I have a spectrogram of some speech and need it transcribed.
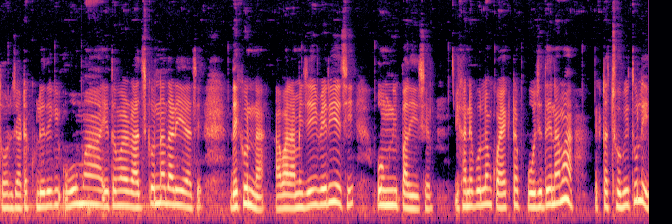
দরজাটা খুলে দেখি, ও মা, এ তোমার রাজকন্যা দাঁড়িয়ে আছে। দেখুন না, আবার আমি যেই বেরিয়েছি, অমনি পালিয়েছে। এখানে বললাম, কয়েকটা পোজ দে না মা, একটা ছবি তুলি।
